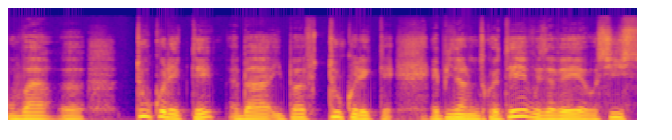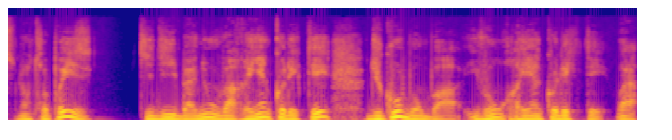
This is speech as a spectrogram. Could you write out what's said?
on va euh, tout collecter, eh ben, ils peuvent tout collecter. Et puis d'un autre côté, vous avez aussi l'entreprise qui dit bah nous on va rien collecter. Du coup bon bah ils vont rien collecter. Voilà.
